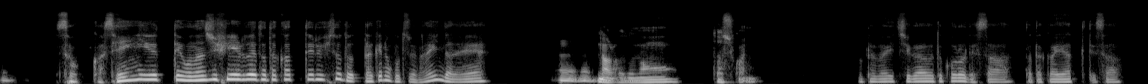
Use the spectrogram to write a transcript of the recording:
うん。そっか、戦友って同じフィールドで戦ってる人だけのことじゃないんだね。うんうん。なるほどな。確かに。お互い違うところでさ、戦い合っててさ、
